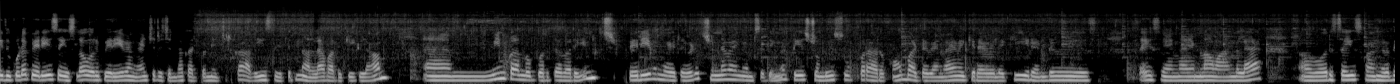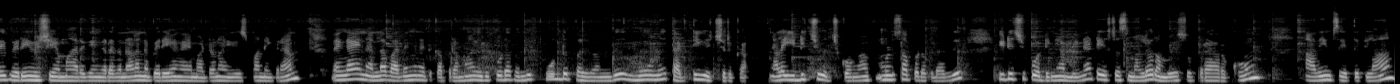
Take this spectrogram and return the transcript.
இது கூட பெரிய சைஸில் ஒரு பெரிய வெங்காயம் சின்ன சின்னதாக கட் பண்ணி வச்சுருக்கேன். அதையும் சேர்த்துட்டு நல்லா வதக்கிக்கலாம். மீன் குழம்பு பொறுத்த வரையும் பெரிய வெங்காயத்தை விட சின்ன வெங்காயம் சேர்த்திங்கன்னா டேஸ்ட் ரொம்பவே சூப்பராக இருக்கும். பட் வெங்காயம் வைக்கிற விலைக்கு ரெண்டு சைஸ் வெங்காயம்லாம் வாங்கலை. ஒரு சைஸ் வாங்குறதே பெரிய விஷயமா இருக்குங்கிறதுனால நான் பெரிய வெங்காயம் மட்டும் நான் யூஸ் பண்ணிக்கிறேன். வெங்காயம் நல்லா வதங்கினதுக்கப்புறமா இது கூட வந்து பூண்டு பல் வந்து மூணு தட்டி வச்சுருக்கேன். நல்லா இடித்து வச்சுக்கோங்க. முழுசாக போடக்கூடாது. இடித்து போட்டிங்க அப்படின்னா டேஸ்ட்டு ஸ்மெல்லு ரொம்பவே சூப்பராக இருக்கும். அதையும் சேர்த்துக்கலாம்.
